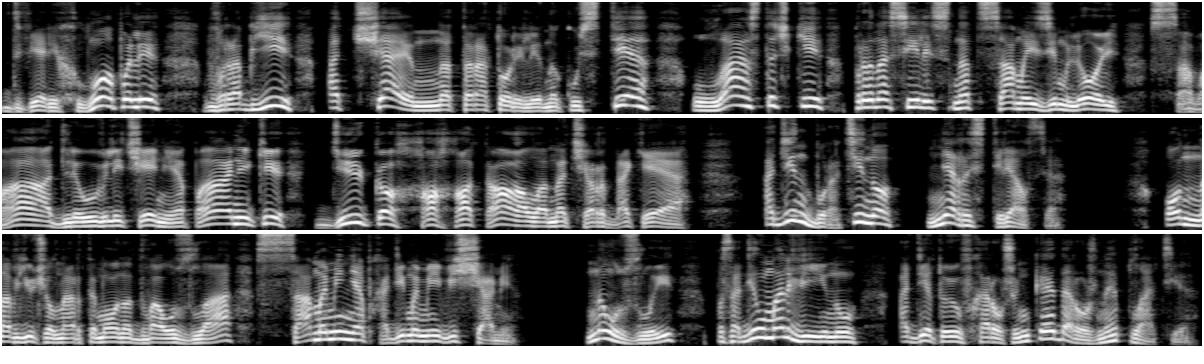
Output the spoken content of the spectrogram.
Двери хлопали, воробьи отчаянно тараторили на кусте, ласточки проносились над самой землей, сова для увеличения паники дико хохотала на чердаке. Один Буратино не растерялся. Он навьючил на Артемона два узла с самыми необходимыми вещами. На узлы посадил Мальвину, одетую в хорошенькое дорожное платье.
